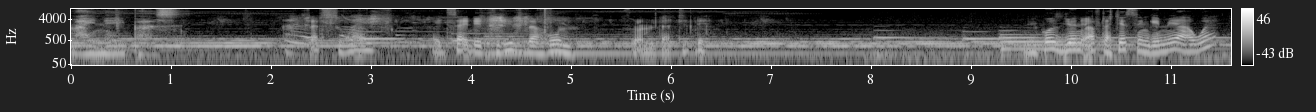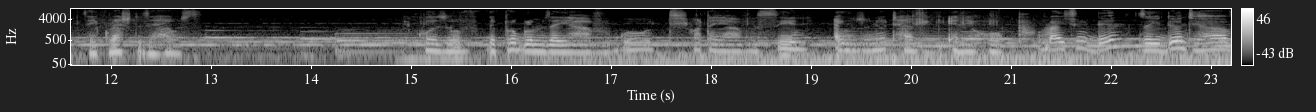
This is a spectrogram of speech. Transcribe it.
my neighbors. That's why I decided to leave the home from that day. Because John, after chasing me away, they crashed the house. Because of the problems I have got, what I have seen, I was not having any hope. My children, they don't have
